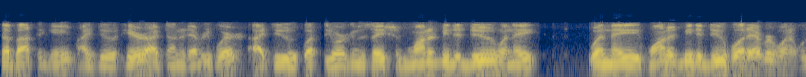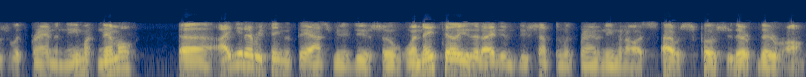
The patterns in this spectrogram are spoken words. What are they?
about the game. I do it here. I've done it everywhere. I do what the organization wanted me to do when they, when they wanted me to do whatever, when it was with Brandon Nimmo uh, I did everything that they asked me to do. So when they tell you that I didn't do something with Brandon Nimmo, I was I was supposed to. They're they're wrong.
